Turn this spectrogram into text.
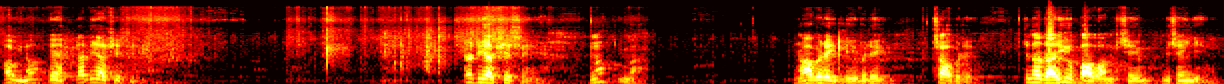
ဟုတ်ပြီနော်ကဲတတိယဖြစ်စဉ်တတိယဖြစ်စဉ်နော်ဒီမှာ9ပရိတ်4ပရိတ်6ပရိတ်ကျွန်တော်ဒါကြီးကိုပါပါမချင်းမချင်းချင်ဘူး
